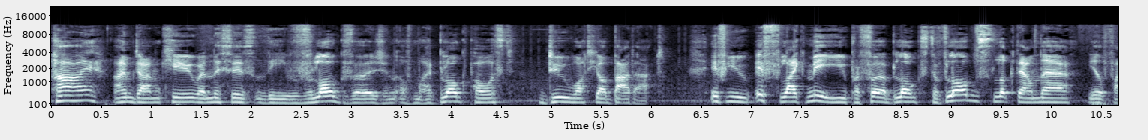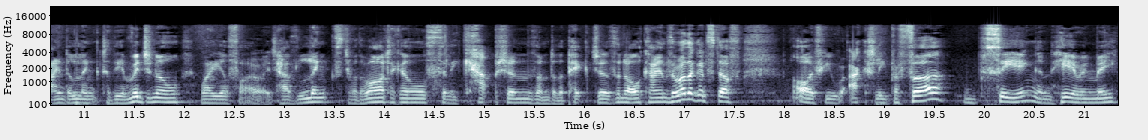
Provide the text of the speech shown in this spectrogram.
Hi, I'm Dan Q, and this is the vlog version of my blog post, Do What You're Bad At. If you, if like me, you prefer blogs to vlogs, look down there. You'll find a link to the original, where you'll find it has links to other articles, silly captions under the pictures, and all kinds of other good stuff. Or if you actually prefer seeing and hearing me,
